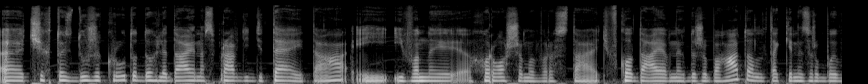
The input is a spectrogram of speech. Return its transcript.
е, чи хтось дуже круто доглядає насправді дітей, та? і і вони хорошими виростають, вкладає в них дуже багато, але так і не зробив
